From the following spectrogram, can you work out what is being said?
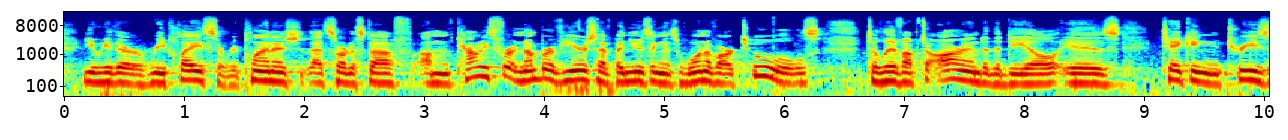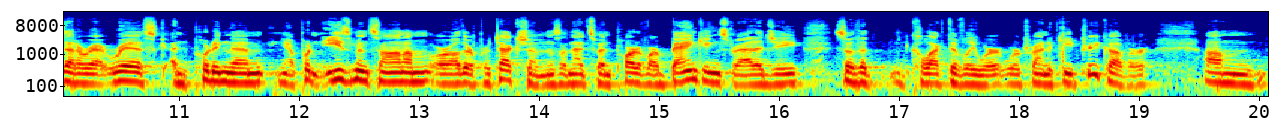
you either replace or replenish, that sort of stuff. Um, counties for a number of years have been using as one of our tools to live up to our end of the deal is taking trees that are at risk and putting them, you know, putting easements on them or other protections, and that's been part of our banking strategy so that collectively we're, we're trying to keep tree cover. Um,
